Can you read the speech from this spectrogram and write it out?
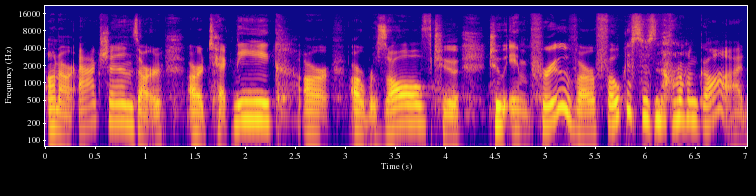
on our actions our our technique our our resolve to to improve our focus is not on god.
